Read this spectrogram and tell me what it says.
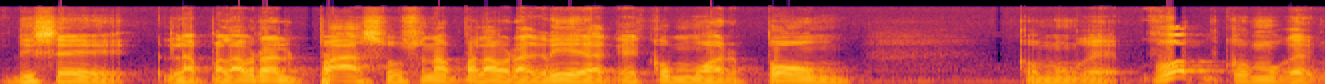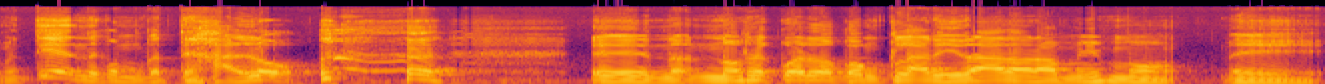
dice la palabra al paso, es una palabra griega que es como arpón, como que, como que, ¿me entiendes? Como que te jaló. Eh, no, recuerdo con claridad ahora mismo eh,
